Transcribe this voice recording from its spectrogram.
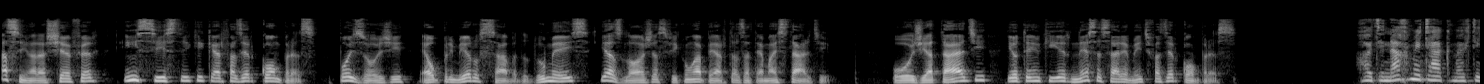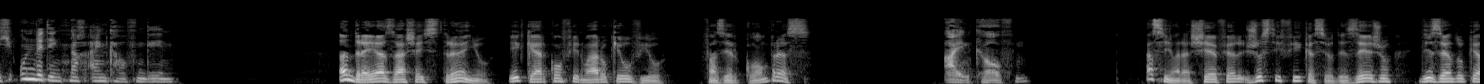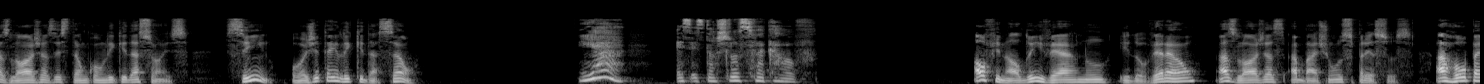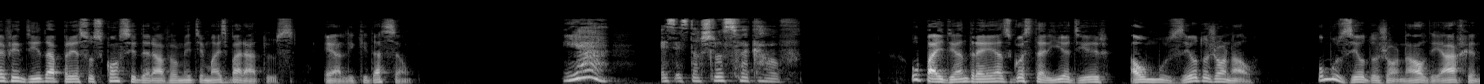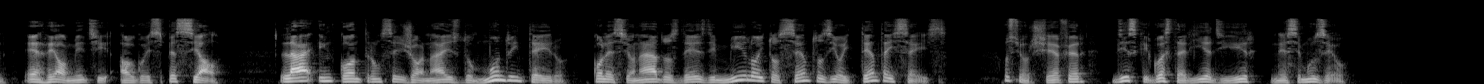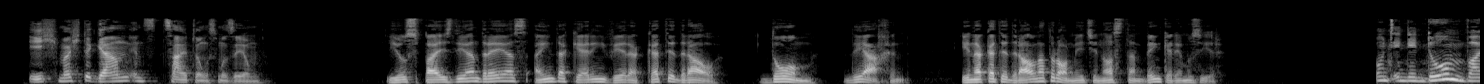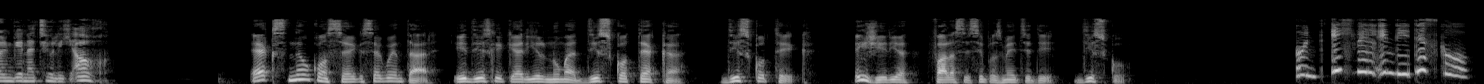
A Sra. Schaeffer insiste que quer fazer compras, pois hoje é o primeiro sábado do mês e as lojas ficam abertas até mais tarde. Hoje à tarde eu tenho que ir necessariamente fazer compras. Heute Nachmittag möchte ich unbedingt noch einkaufen gehen. Andreas acha estranho e quer confirmar o que ouviu. Fazer compras? Einkaufen? A senhora Schaeffer justifica seu desejo dizendo que as lojas estão com liquidações. Sim, hoje tem liquidação. Ja, es ist doch Schlussverkauf. Ao final do inverno e do verão, as lojas abaixam os preços. A roupa é vendida a preços consideravelmente mais baratos. É a liquidação. Ja, es ist doch Schlussverkauf. O pai de Andreas gostaria de ir ao Museu do Jornal. O Museu do Jornal de Aachen é realmente algo especial. Lá encontram-se jornais do mundo inteiro, colecionados desde 1886. O Sr. Schaeffer diz que gostaria de ir nesse museu. Ich möchte gern ins Zeitungsmuseum. E os pais de Andreas ainda querem ver a Catedral, Dom, de Aachen. E na Catedral, naturalmente, nós também queremos ir. Und in den Dom wollen wir natürlich auch. X não consegue se aguentar e diz que quer ir numa discoteca, discotheque. Em gíria, fala-se simplesmente de disco. Und ich will in die Disco.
